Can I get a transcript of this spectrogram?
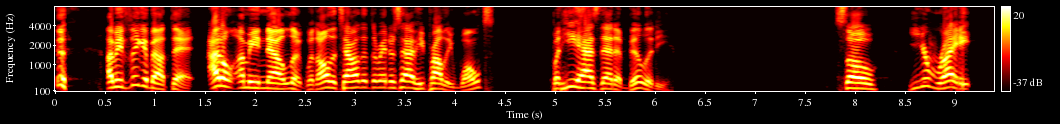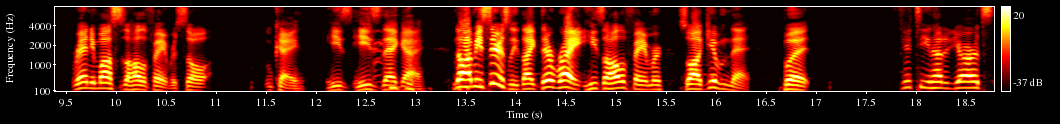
I mean, think about that. I don't, I mean, now look, with all the talent that the Raiders have, he probably won't, but he has that ability. So you're right. Randy Moss is a Hall of Famer. So, okay, he's he's that guy. no, I mean seriously, like they're right. He's a Hall of Famer, so I'll give him that. But 1,500 yards,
